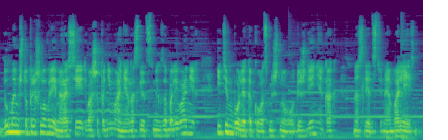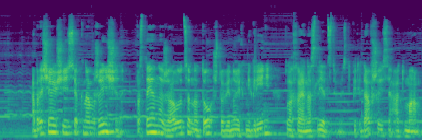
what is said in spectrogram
Думаем, что пришло время рассеять ваше понимание о наследственных заболеваниях и тем более такого смешного убеждения, как наследственная болезнь. Обращающиеся к нам женщины постоянно жалуются на то, что виной их мигрени плохая наследственность, передавшаяся от мам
